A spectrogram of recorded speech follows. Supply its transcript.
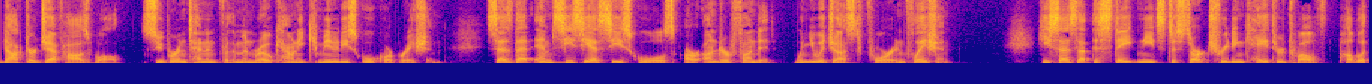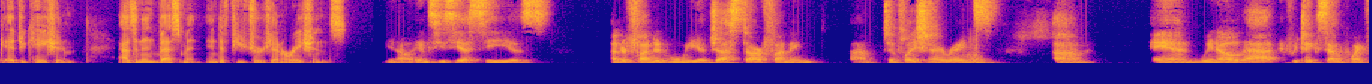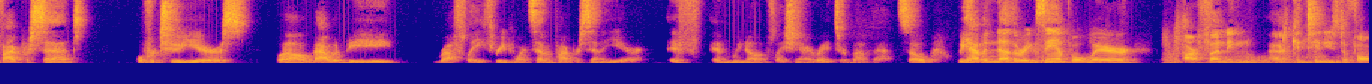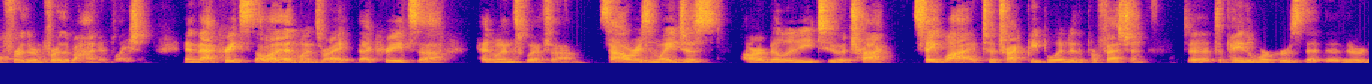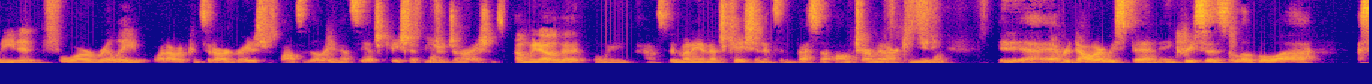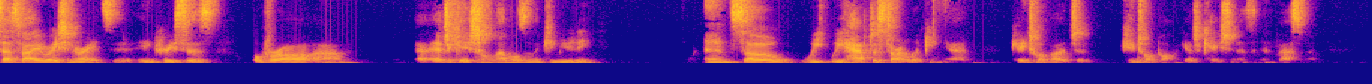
Dr. Jeff Hauswald, superintendent for the Monroe County Community School Corporation, says that MCCSC schools are underfunded when you adjust for inflation. He says that the state needs to start treating K through 12 public education as an investment into future generations. You know, MCCSC is underfunded when we adjust our funding um, to inflationary rates. Um, and we know that if we take 7.5% over two years, well, that would be roughly 3.75% a year. If and we know inflationary rates are above that. So we have another example where our funding uh, continues to fall further and further behind inflation, and that creates a lot of headwinds. Right? That creates uh, headwinds with um, salaries and wages, our ability to attract statewide to attract people into the profession to, to pay the workers that, that are needed for really what I would consider our greatest responsibility, and that's the education of future generations. And we know that when we uh, spend money on education, it's an investment long term in our community. It, uh, every dollar we spend increases the local uh, assessed valuation rates. It increases overall um, educational levels in the community. And so we, we have to start looking at K 12 K 12 public education as an investment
